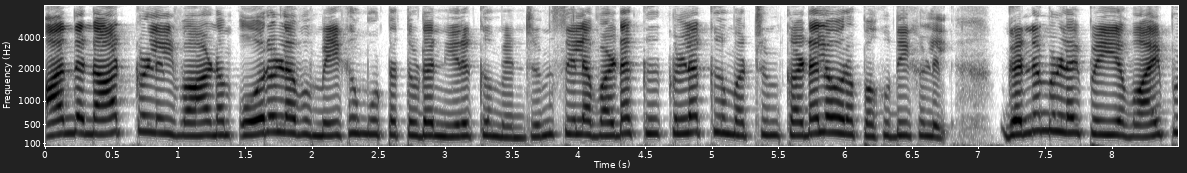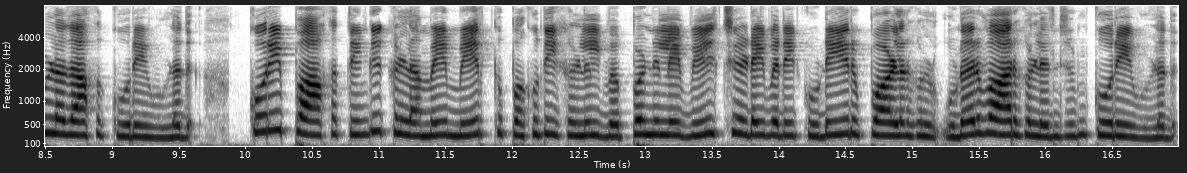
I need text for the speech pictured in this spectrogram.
அந்த நாட்களில் வானம் ஓரளவு மேகமூட்டத்துடன் இருக்கும் என்றும் சில வடக்கு கிழக்கு மற்றும் கடலோர பகுதிகளில் கனமழை பெய்ய வாய்ப்புள்ளதாக கூறியுள்ளது. குறிப்பாக திங்கட்கிழமை மேற்கு பகுதிகளில் வெப்பநிலை வீழ்ச்சியடைவதை குடியிருப்பாளர்கள் உணர்வார்கள் என்றும் கூறியுள்ளது.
